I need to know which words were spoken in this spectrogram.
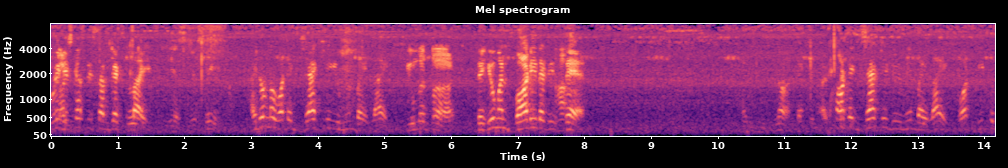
we, we discuss the subject life. Yes. You see, I don't know what exactly you mean by life. Human birth the human body that is Ah. there. No, thank you. What exactly do you mean by life? What people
